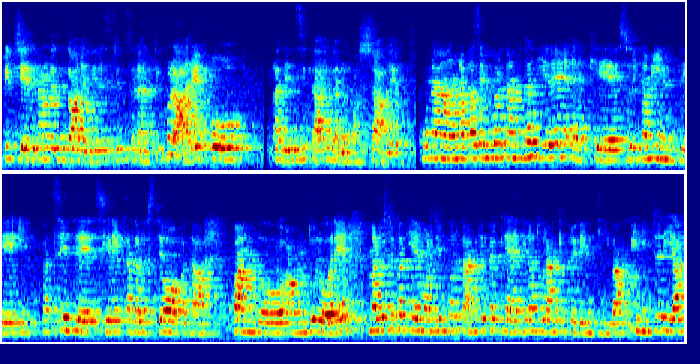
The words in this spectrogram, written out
ricercano le zone di restrizione articolare o una densità a livello fasciale. Una, una, cosa importante da dire è che solitamente il paziente si reca dall'osteopata quando ha un dolore, ma l'osteopatia è molto importante perché è di natura anche preventiva, quindi in teoria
